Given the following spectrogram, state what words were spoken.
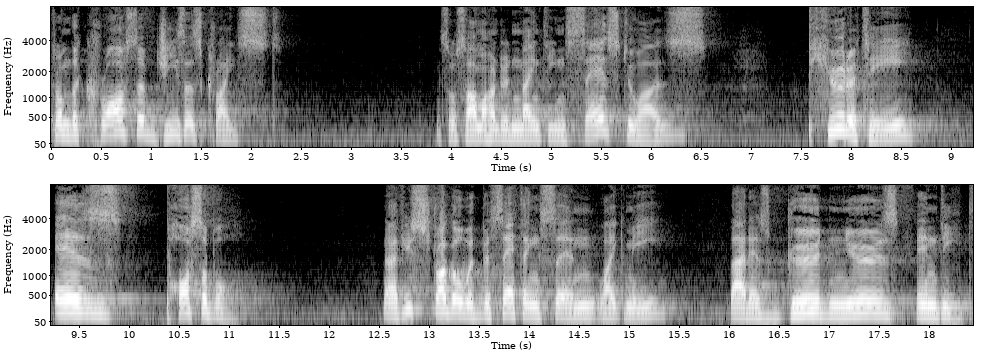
from the cross of Jesus Christ. And so Psalm 119 says to us purity is possible. Now, if you struggle with besetting sin like me, that is good news indeed.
